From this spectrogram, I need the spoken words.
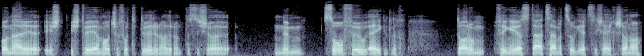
Und dann äh, ist, ist die WM halt schon vor den Türen, oder? Und das ist ja äh, nicht mehr so viel eigentlich. Darum finde ich, dass der Zusammenzug jetzt ist eigentlich schon noch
